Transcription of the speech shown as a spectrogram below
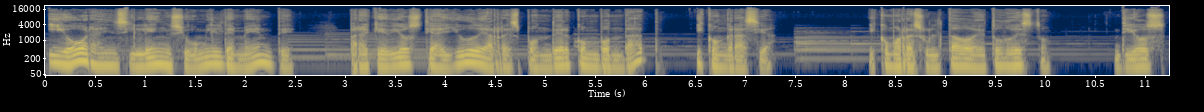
y ora en silencio humildemente para que Dios te ayude a responder con bondad y con gracia. Y como resultado de todo esto, Dios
